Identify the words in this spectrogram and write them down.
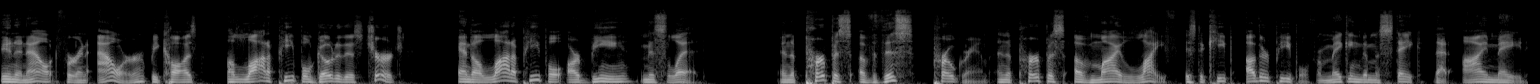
in and out for an hour because a lot of people go to this church and a lot of people are being misled. And the purpose of this program and the purpose of my life is to keep other people from making the mistake that I made,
